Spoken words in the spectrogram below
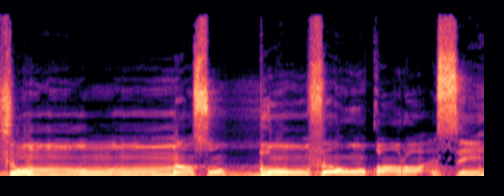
ثم صبوا فوق رأسه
